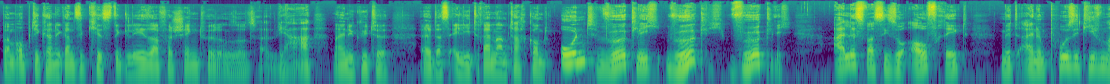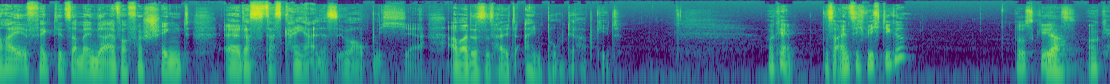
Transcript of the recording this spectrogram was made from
beim Optiker eine ganze Kiste Gläser verschenkt wird und so. Ja, meine Güte, äh, dass Ellie dreimal am Tag kommt und wirklich, wirklich, wirklich alles, was sie so aufregt, mit einem positiven High-Effekt jetzt am Ende einfach verschenkt, äh, das, das kann ja alles überhaupt nicht. Ja. Aber das ist halt ein Punkt, der abgeht. Okay, das einzig Wichtige? Los geht's. Ja. Okay.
